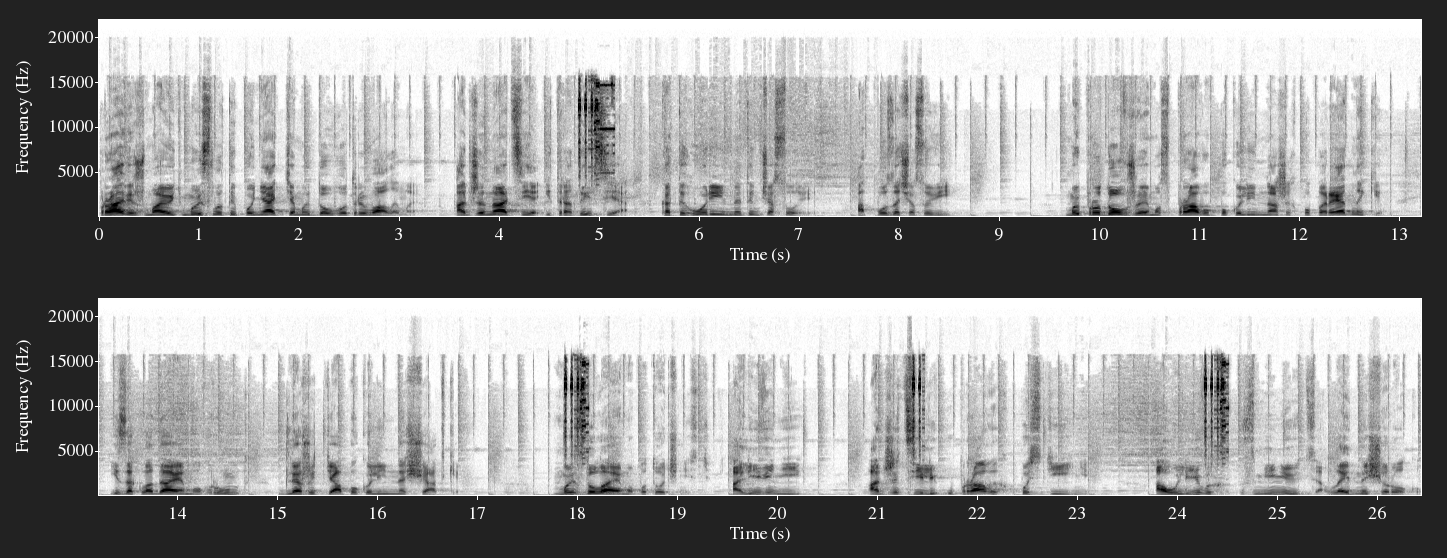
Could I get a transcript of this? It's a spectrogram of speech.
Праві ж мають мислити поняттями довготривалими, адже нація і традиція категорії не тимчасові, а позачасові. Ми продовжуємо справу поколінь наших попередників і закладаємо ґрунт для життя поколінь нащадків. Ми здолаємо поточність, а ліві ні. Адже цілі у правих постійні, а у лівих змінюються ледь не щороку.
